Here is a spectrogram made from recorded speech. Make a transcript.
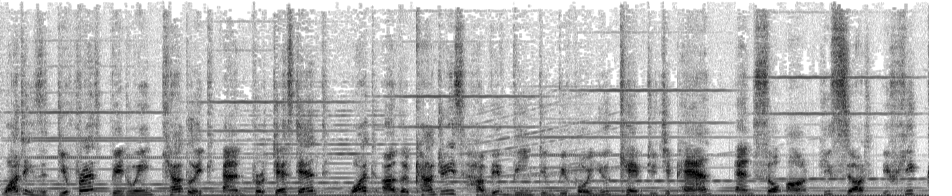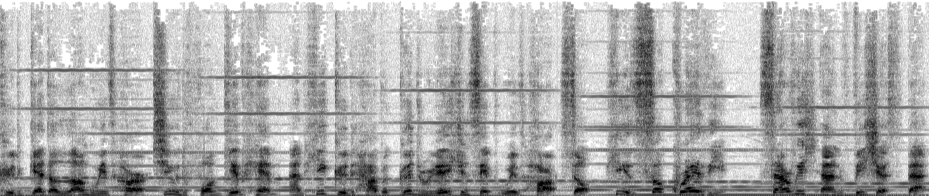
What is the difference between Catholic and Protestant? What other countries have you been to before you came to Japan? And so on. He thought if he could get along with her, she would forgive him and he could have a good relationship with her. So he is so crazy selfish and vicious but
